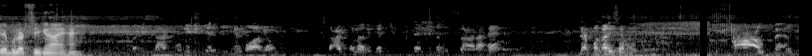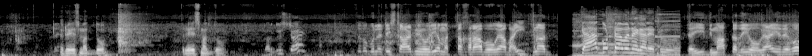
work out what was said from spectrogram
ये बुलेट सीखने आए हैं। रेस मत दो। रेस मत दो। कर दूँ स्टार्ट तो बुलेट स्टार्ट नहीं हो रही है। मत्ता खराब हो गया भाई इतना क्या गुंडा बनेगा रे तू? दही दिमाग का दही हो गया। ये देखो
